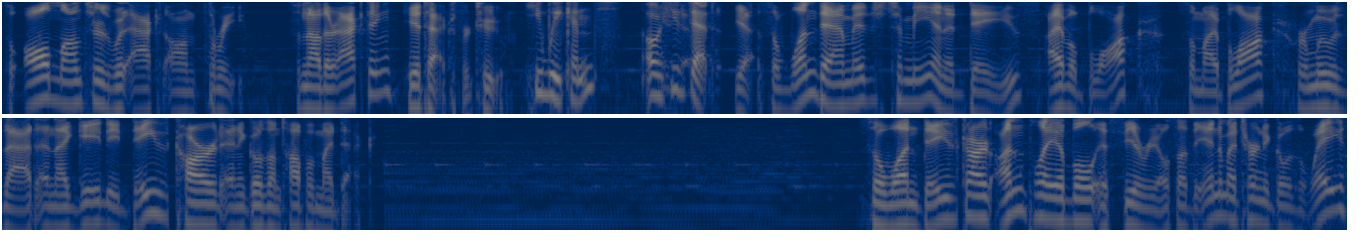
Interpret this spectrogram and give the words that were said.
So all monsters would act on three. So now they're acting. He attacks for two. He weakens. Oh, he's dead. Yeah, so one damage to me and a daze. I have a block, so my block removes that, and I gain a daze card, and it goes on top of my deck. So one daze card, unplayable, ethereal. So at the end of my turn, it goes away,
